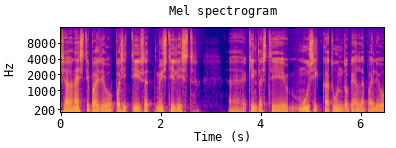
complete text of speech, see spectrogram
seal on hästi palju positiivset, müstilist, kindlasti muusika tundub jälle palju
